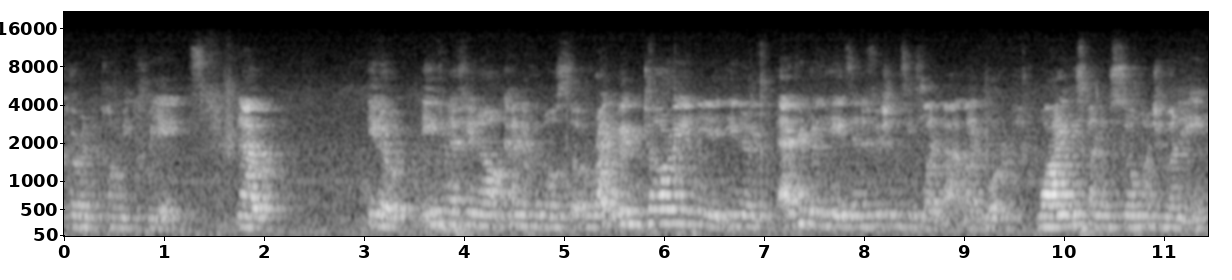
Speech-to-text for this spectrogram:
current economy creates. Now, you know, even if you're not kind of the most sort of right-wing Tory, and you, you know, everybody hates inefficiencies like that. Like, what, why are we spending so much money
